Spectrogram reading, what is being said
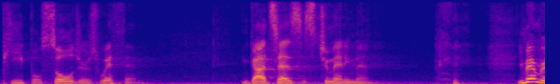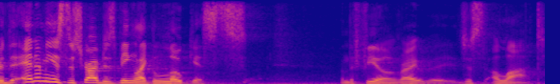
people, soldiers with him. And God says, It's too many men. you remember, the enemy is described as being like locusts on the field, right? Just a lot.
